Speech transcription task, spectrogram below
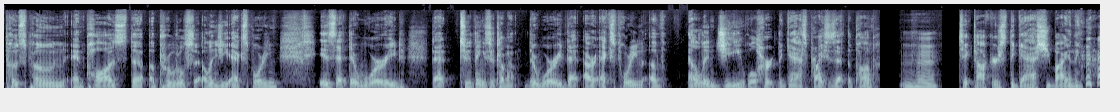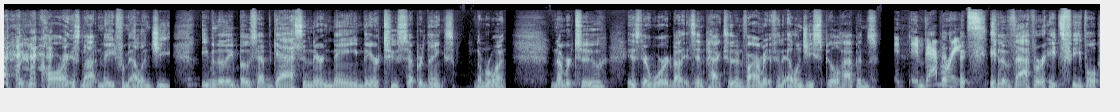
postpone and pause the approvals for LNG exporting, is that they're worried that two things they're talking about. They're worried that our exporting of LNG will hurt the gas prices at the pump. Mm-hmm. TikTokers, the gas you buy in the put your car is not made from LNG. Even though they both have gas in their name, they are two separate things. Number one. Number two is they're worried about its impact to the environment if an LNG spill happens. It evaporates. it evaporates, people.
